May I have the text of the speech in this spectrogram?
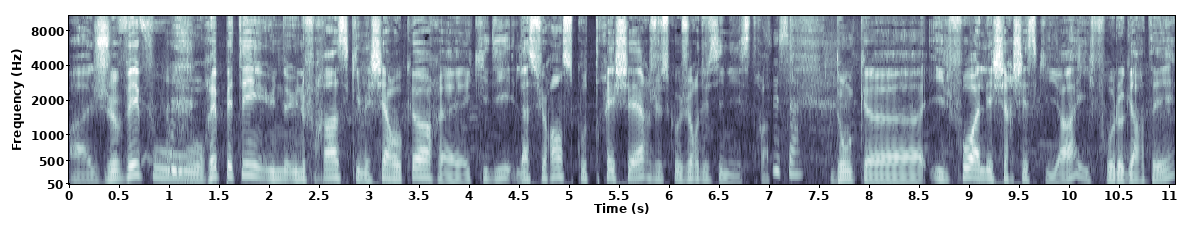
Ah, je vais vous répéter une, phrase qui m'est chère au cœur et qui dit l'assurance coûte très cher jusqu'au jour du sinistre. C'est ça. Donc euh, il faut aller chercher ce qu'il y a, il faut regarder.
